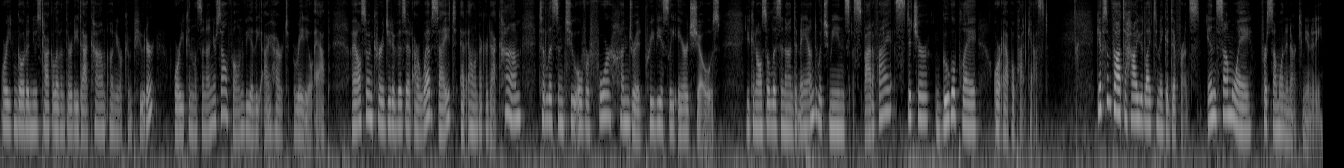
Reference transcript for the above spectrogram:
or you can go to newstalk1130.com on your computer, or you can listen on your cell phone via the iHeart Radio app. I also encourage you to visit our website at ellenbecker.com to listen to over 400 previously aired shows. You can also listen on demand, which means Spotify, Stitcher, Google Play, or Apple Podcast. Give some thought to how you'd like to make a difference in some way for someone in our community.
